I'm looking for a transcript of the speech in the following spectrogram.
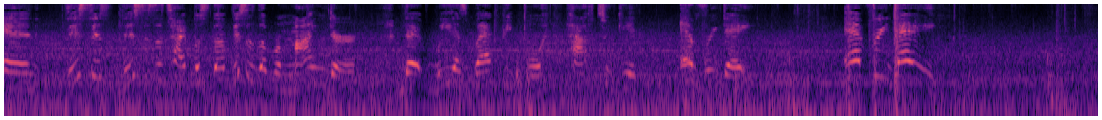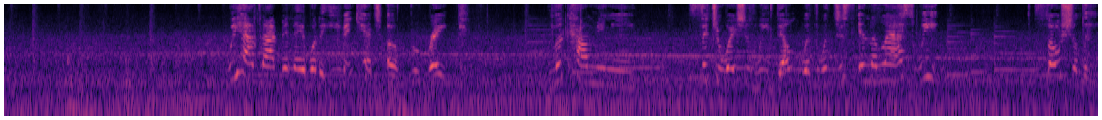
And this is this is the type of stuff, this is the reminder that we as black people have to get every day. Every day we have not been able to even catch a break. Look how many situations we dealt with with just in the last week socially.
